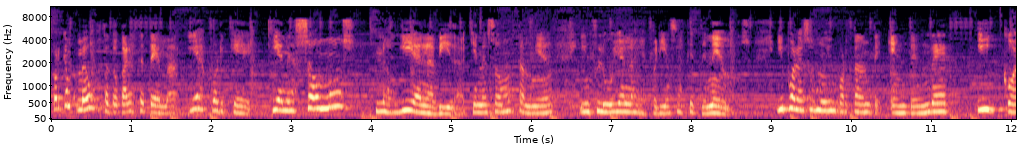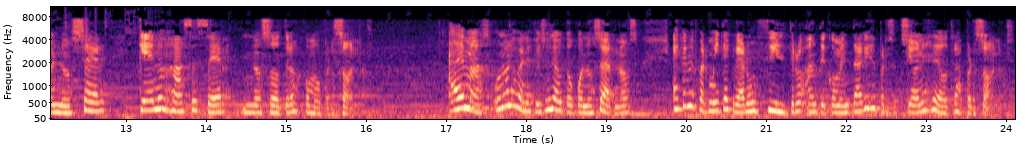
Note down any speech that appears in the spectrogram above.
¿Por qué me gusta tocar este tema? Y es porque quienes somos nos guían la vida, quienes somos también influyen en las experiencias que tenemos. Y por eso es muy importante entender y conocer qué nos hace ser nosotros como personas. Además, uno de los beneficios de autoconocernos es que nos permite crear un filtro ante comentarios y percepciones de otras personas.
